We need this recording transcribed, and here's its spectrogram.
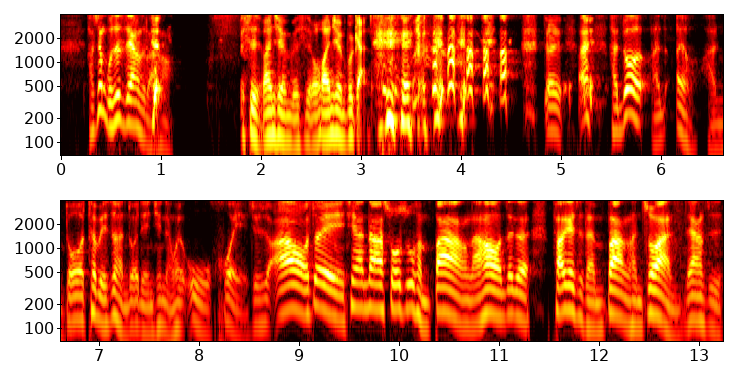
好像不是这样子吧？是，完全不是，我完全不敢。对，哎，很多很，哎呦，很多，特别是很多年轻人会误会，就是说，哦，对，现在大家说书很棒，然后这个 podcast 很棒，很赚，这样子，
